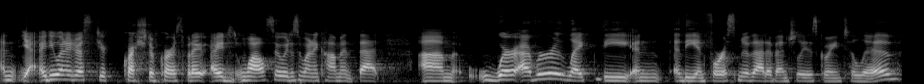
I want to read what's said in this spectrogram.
And yeah, I do want to address your question, of course, but I, I also just want to comment that um, wherever like the and the enforcement of that eventually is going to live,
